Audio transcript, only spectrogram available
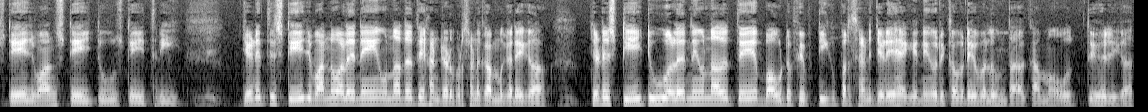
ਸਟੇਜ 1 ਸਟੇਜ 2 ਸਟੇਜ 3 ਜਿਹੜੇ ਤੇ ਸਟੇਜ 1 ਵਾਲੇ ਨੇ ਉਹਨਾਂ ਦੇ ਤੇ 100% ਕੰਮ ਕਰੇਗਾ। ਜਿਹੜੇ ਸਟੇਜ 2 ਵਾਲੇ ਨੇ ਉਹਨਾਂ ਦੇ ਤੇ ਅਬਾਊਟ 50% ਜਿਹੜੇ ਹੈਗੇ ਨੇ ਉਹ ਰਿਕਵਰੇਬਲ ਹੁੰਦਾ ਕੰਮ ਉਹ ਤੇ ਹੋ ਜਾਏਗਾ।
